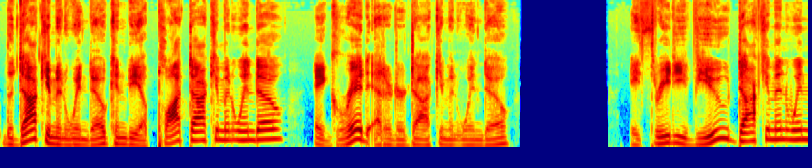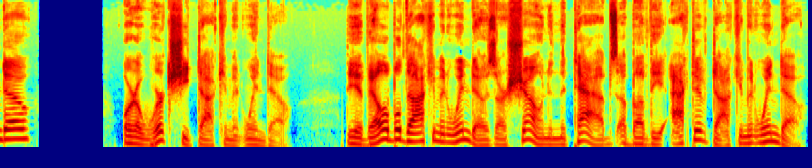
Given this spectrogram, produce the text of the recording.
The Document window can be a plot document window, a grid editor document window, a 3D view document window, or a worksheet document window. The available document windows are shown in the tabs above the active document window.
